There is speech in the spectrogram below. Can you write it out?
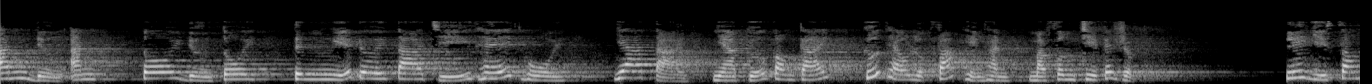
Anh đường anh, tôi đường tôi, tình nghĩa đôi ta chỉ thế thôi. Gia tài, nhà cửa con cái cứ theo luật pháp hiện hành mà phân chia cái rực Ly dị xong,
